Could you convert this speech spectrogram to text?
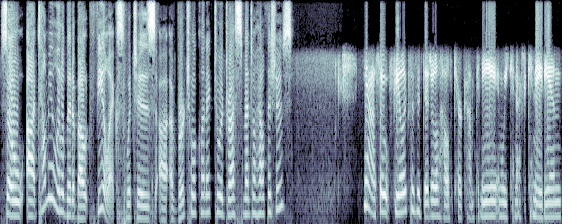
So, uh, tell me a little bit about Felix, which is uh, a virtual clinic to address mental health issues. Yeah, so Felix is a digital healthcare company, and we connect Canadians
